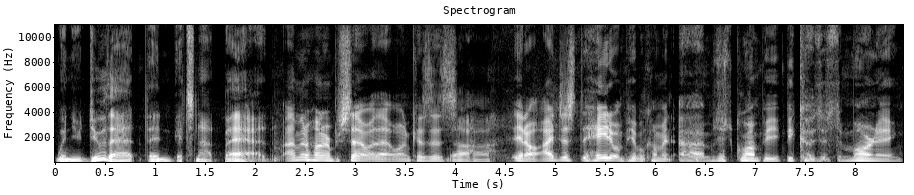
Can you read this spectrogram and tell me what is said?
when you do that, then it's not bad. I'm in 100% with that one because it's, Uh-huh. you know, I just hate it when people come in, "Ah, I'm just grumpy because it's the morning.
